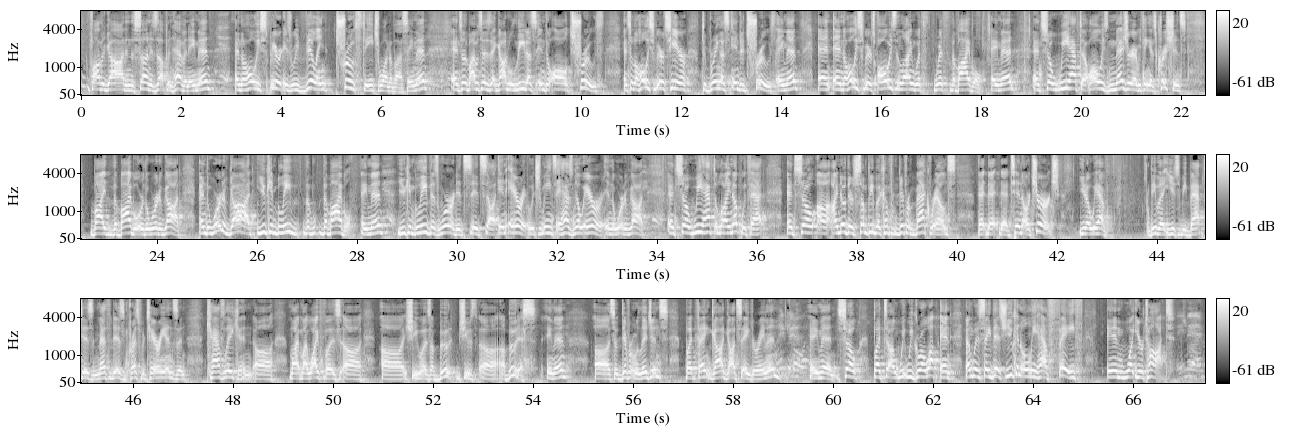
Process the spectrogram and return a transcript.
Father God and the Son is up in heaven, amen? Yes. And the Holy Spirit is revealing truth to each one of us, amen? And so the Bible says that God will lead us into all truth. And so the Holy Spirit's here to bring us into truth. Amen. And and the Holy Spirit's always in line with, with the Bible. Amen. And so we have to always measure everything as Christians by the Bible or the Word of God. And the Word of God, you can believe the, the Bible. Amen? Amen. You can believe this Word. It's, it's uh, inerrant, which means it has no error in the Word of God. Amen. And so we have to line up with that. And so uh, I know there's some people that come from different backgrounds that, that, that attend our church. You know, we have people that used to be Baptists and Methodists and Presbyterians and Catholic. And uh, my, my wife was, uh, uh, she was a, Buddhist. she was uh, a Buddhist. Amen. Uh, so different religions, but thank God, God saved her. Amen. Amen. So, but uh, we, we grow up, and I'm going to say this: you can only have faith in what you're taught. Amen.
